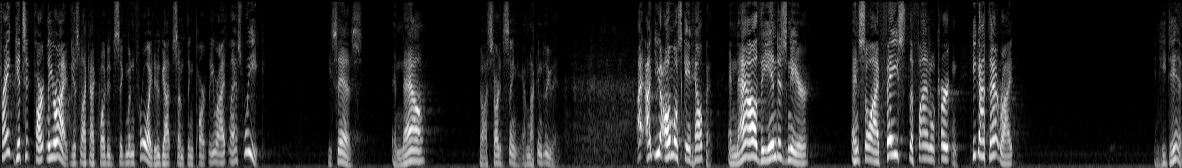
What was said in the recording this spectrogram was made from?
Frank gets it partly right, just like I quoted Sigmund Freud, who got something partly right last week. He says, and now, no, I started singing. I'm not going to do that. I, I, you almost can't help it. And now the end is near, and so I face the final curtain. He got that right. And he did.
